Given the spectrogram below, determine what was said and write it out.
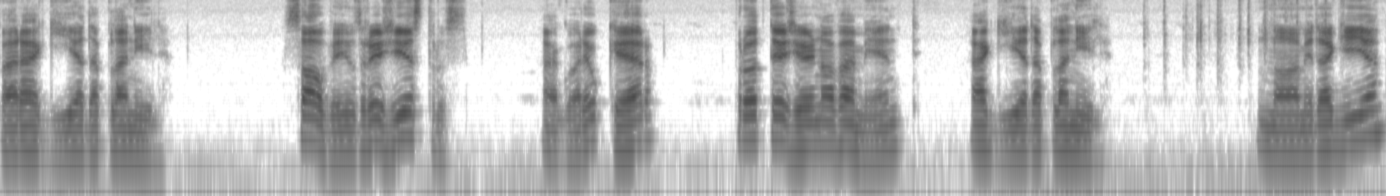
para a guia da planilha. Salvei os registros. Agora eu quero proteger novamente a guia da planilha. Nome da guia,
